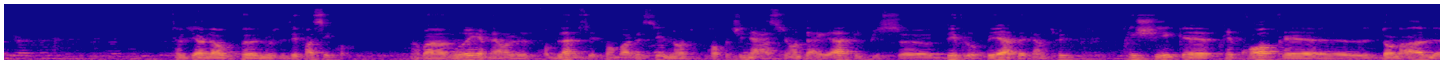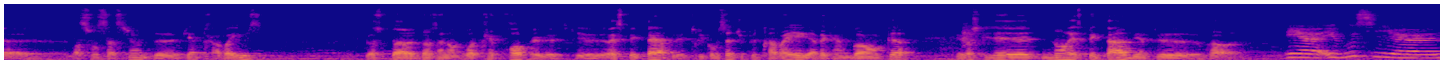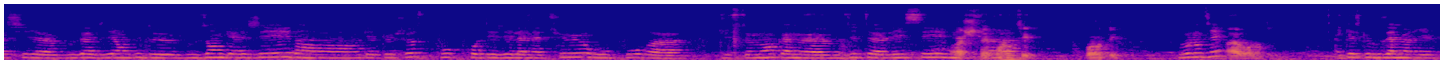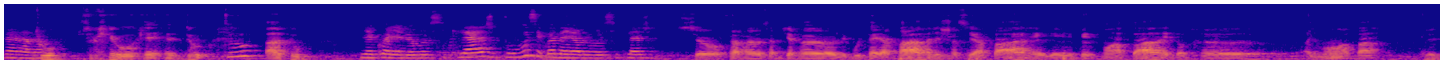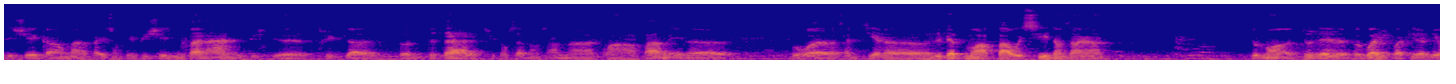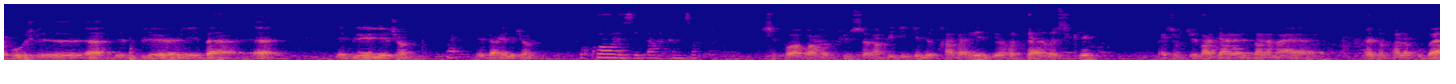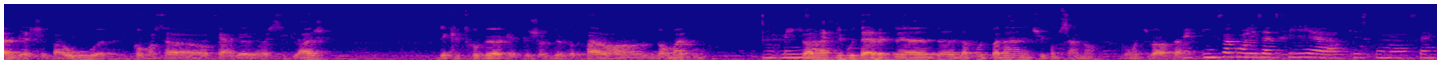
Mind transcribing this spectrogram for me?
ça veut dire là on peut nous effacer. Quoi. On va mourir, mais le problème, c'est qu'on va laisser notre propre génération derrière, qu'elle puisse se développer avec un truc très chic, euh, très propre, et euh, donnera le- la sensation de bien travailler aussi. Lorsque dans, dans un endroit très propre, très respectable, des trucs comme ça, tu peux travailler avec un gant en cœur. Mais lorsqu'il est non respectable, un peu quoi. Et, euh, et vous, si, euh, si euh, vous aviez envie de vous engager dans quelque chose pour protéger la nature ou pour euh, justement, comme euh, vous dites, euh, laisser une Moi, je fais nature- volontiers. Volonté. Volontiers? Ah, volontier. Et qu'est-ce que vous aimeriez faire alors? Tout. Ok, tout. Tout? Ah, tout. Il y a quoi? Il y a le recyclage. Pour vous, c'est quoi d'ailleurs le recyclage? Refaire, euh, ça veut dire euh, les bouteilles à part, les chasser à part, et les vêtements à part, et d'autres euh, aliments à part. Les déchets comme, euh, par exemple, éplucher une banane, éplucher des trucs là, de terre, des trucs comme ça, dans un coin à part, mais pour, ça veut dire les vêtements à part aussi, dans un. Tout le monde, tous les, ouais, je vois qu'il y a les rouges, les, les bleus, les verts, les bleus et les jaunes. Ouais. Les verts et les jaunes. Pourquoi on les sépare comme ça? C'est pour avoir plus de rapidité de travailler, de refaire, recycler. Par exemple, je vais dans, dans la, par exemple, à la poubelle, bien, je sais pas où, euh, ils commencent à faire des recyclages. Dès qu'ils trouvent quelque chose de pas normal, comment Mais une Tu vas fois, mettre les bouteilles avec de, de- de la peau de banane et des trucs comme ça, non? Comment tu vas faire? Mais une fois qu'on les a triés, alors qu'est-ce qu'on en fait?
